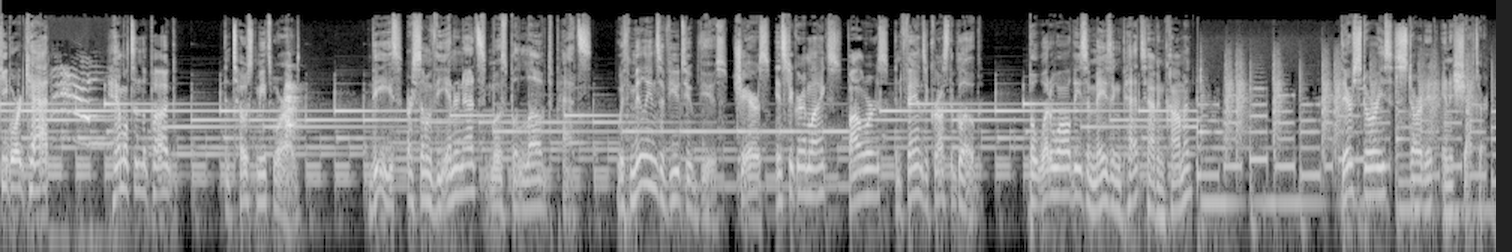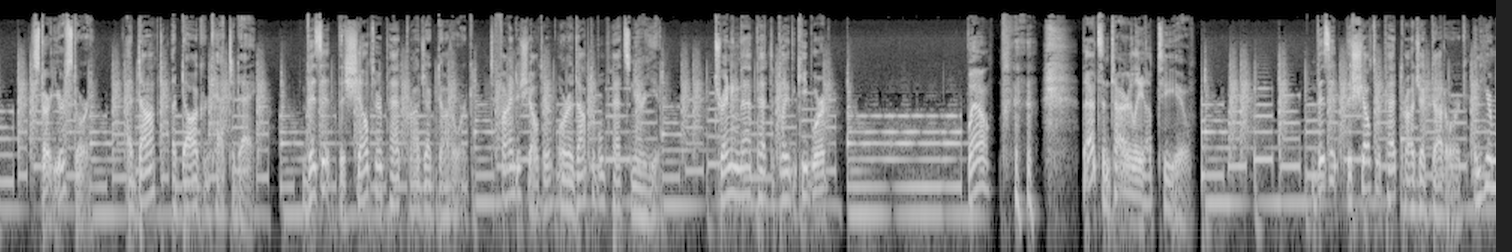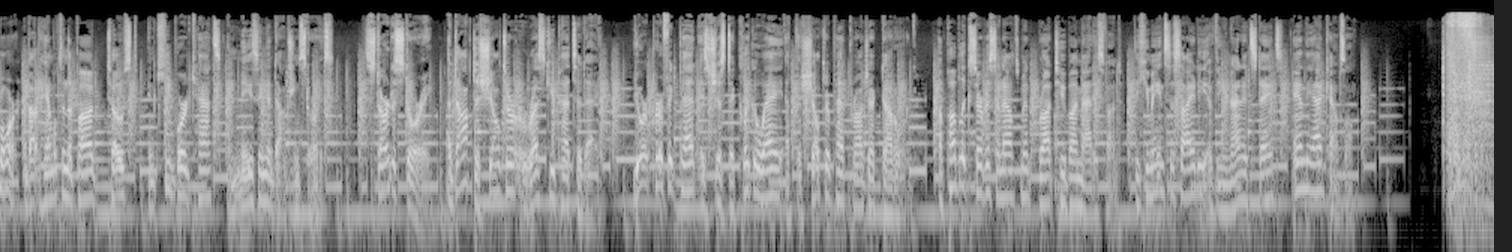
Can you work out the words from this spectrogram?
Keyboard Cat, Hamilton the Pug, and Toast Meets World. These are some of the internet's most beloved pets. With millions of YouTube views, shares, Instagram likes, followers, and fans across the globe. But what do all these amazing pets have in common? Their stories started in a shelter. Start your story. Adopt a dog or cat today. Visit theshelterpetproject.org to find a shelter or adoptable pets near you. Training that pet to play the keyboard? Well, that's entirely up to you. Visit theshelterpetproject.org and hear more about Hamilton the Pug, Toast, and Keyboard Cat's amazing adoption stories. Start a story. Adopt a shelter or rescue pet today. Your perfect pet is just a click away at theshelterpetproject.org. A public service announcement brought to you by Maddie's Fund, the Humane Society of the United States, and the Ad Council.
